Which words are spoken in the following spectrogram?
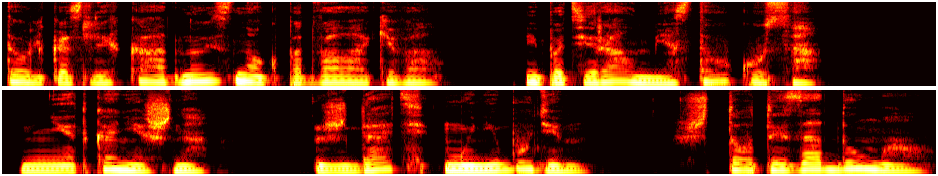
Только слегка одну из ног подволакивал и потирал место укуса. «Нет, конечно. Ждать мы не будем». «Что ты задумал?»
